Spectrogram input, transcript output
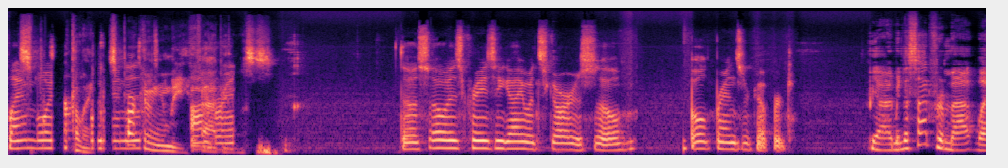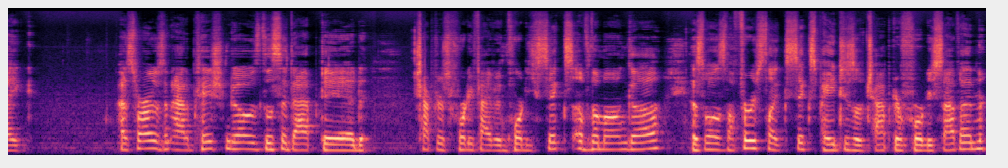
Flamboyant, Sparkling, and is sparklingly on brand. fabulous. though so is crazy guy with scars. So both brands are covered. Yeah, I mean, aside from that, like, as far as an adaptation goes, this adapted chapters 45 and 46 of the manga, as well as the first, like, six pages of chapter 47.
